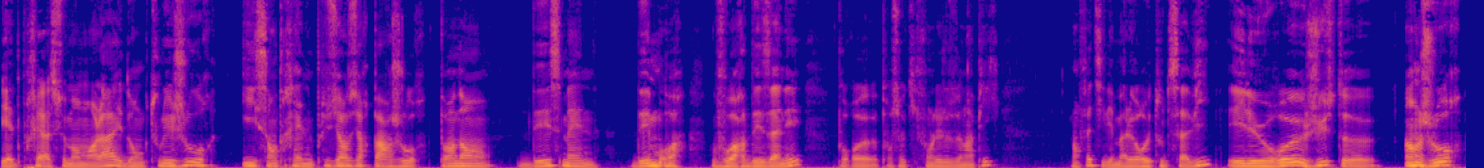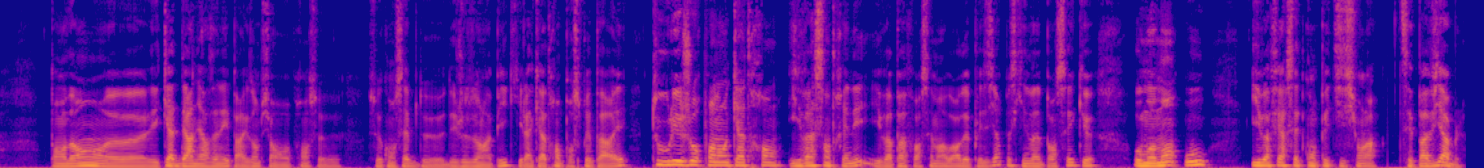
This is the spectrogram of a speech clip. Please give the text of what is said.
et être prêt à ce moment-là, et donc tous les jours, il s'entraîne plusieurs heures par jour pendant des semaines, des mois, voire des années, pour, euh, pour ceux qui font les Jeux Olympiques, en fait, il est malheureux toute sa vie et il est heureux juste euh, un jour pendant les quatre dernières années, par exemple, si on reprend ce, ce concept des Jeux Olympiques. Il a 4 ans pour se préparer. Tous les jours pendant 4 ans, il va s'entraîner. Il va pas forcément avoir de plaisir parce qu'il va penser que au moment où il va faire cette compétition-là, c'est pas viable.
